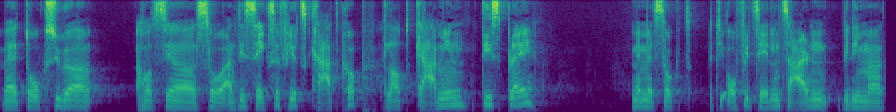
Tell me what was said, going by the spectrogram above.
weil tagsüber hat es ja so an die 46 Grad gehabt, laut Garmin-Display. Wenn man jetzt sagt, die offiziellen Zahlen wird immer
